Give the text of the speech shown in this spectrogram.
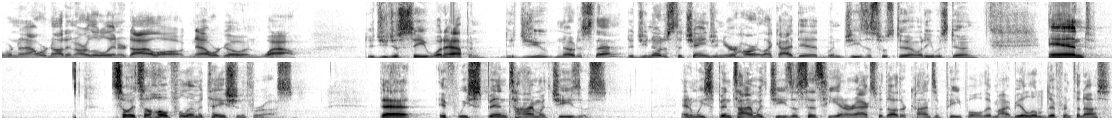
we're, now we're not in our little inner dialogue, now we're going, Wow, did you just see what happened? Did you notice that? Did you notice the change in your heart like I did when Jesus was doing what he was doing? And so it's a hopeful invitation for us that if we spend time with Jesus, and we spend time with Jesus as he interacts with other kinds of people that might be a little different than us,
